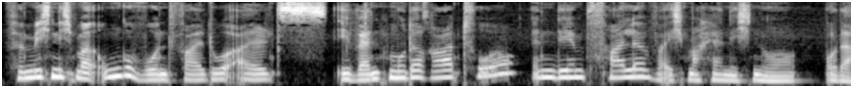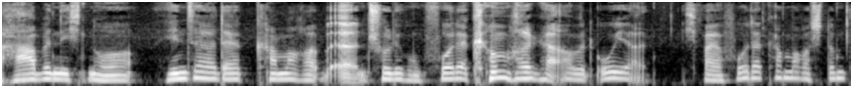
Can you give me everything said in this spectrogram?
für mich nicht mal ungewohnt, weil du als Eventmoderator in dem Falle, weil ich mache ja nicht nur oder habe nicht nur hinter der Kamera, äh, Entschuldigung, vor der Kamera gearbeitet. Oh ja, ich war ja vor der Kamera, stimmt.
